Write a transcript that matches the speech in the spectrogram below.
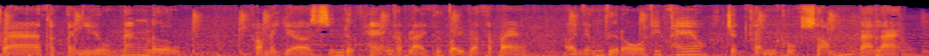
và thật là nhiều năng lượng. Còn bây giờ xin được hẹn gặp lại quý vị và các bạn ở những video tiếp theo trên kênh Cuộc Sống Đà Lạt.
